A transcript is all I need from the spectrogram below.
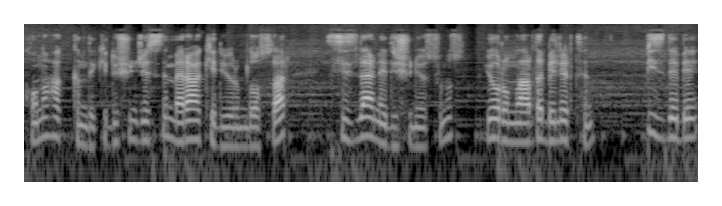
konu hakkındaki düşüncesini merak ediyorum dostlar. Sizler ne düşünüyorsunuz? Yorumlarda belirtin. Biz de bir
